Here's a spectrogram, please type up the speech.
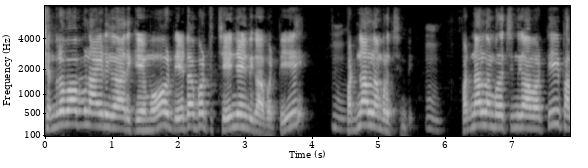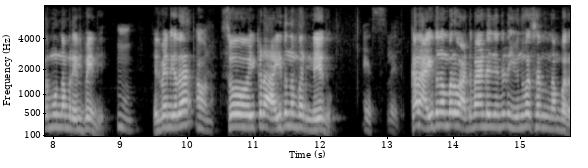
చంద్రబాబు నాయుడు గారికి ఏమో డేట్ ఆఫ్ బర్త్ చేంజ్ అయింది కాబట్టి పద్నాలుగు నంబర్ వచ్చింది. పద్నాలుగు నంబర్ వచ్చింది కాబట్టి పదమూడు నంబర్ వెళ్ళిపోయింది. వెళ్ళిపోయింది కదా? సో ఇక్కడ ఐదు నంబర్ లేదు. కానీ ఐదు నంబర్ అడ్వాంటేజ్ ఏంటంటే యూనివర్సల్ నంబర్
